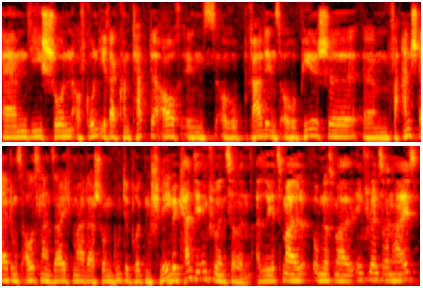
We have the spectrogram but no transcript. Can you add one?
ähm, die schon aufgrund ihrer Kontakte auch ins Euro, gerade ins europäische ähm, Veranstaltungsausland, sage ich mal, da schon gute Brücken schlägt. Bekannte Influencerin. Also jetzt mal, um das mal Influencerin heißt,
